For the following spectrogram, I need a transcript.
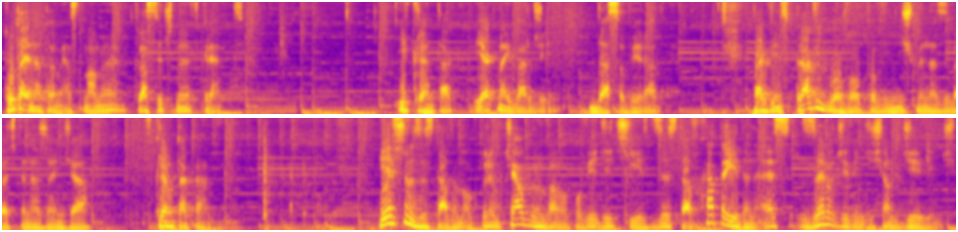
Tutaj natomiast mamy klasyczny wkręt. I wkrętak jak najbardziej da sobie radę. Tak więc prawidłowo powinniśmy nazywać te narzędzia wkrętakami. Pierwszym zestawem, o którym chciałbym Wam opowiedzieć, jest zestaw HT1S 099.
